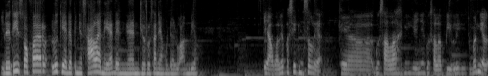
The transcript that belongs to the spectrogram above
Gitu. berarti so far lu tiada penyesalan ya dengan jurusan yang udah lu ambil? Ya awalnya pasti nyesel ya. Kayak gue salah nih kayaknya gue salah pilih. Cuman ya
